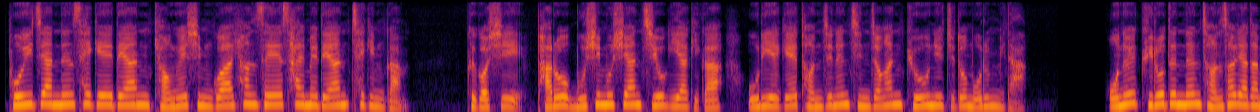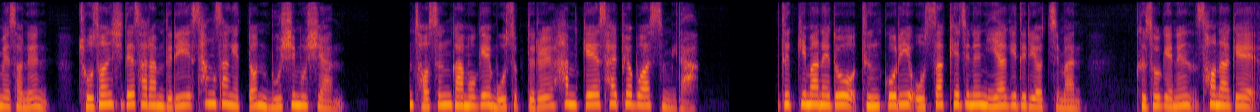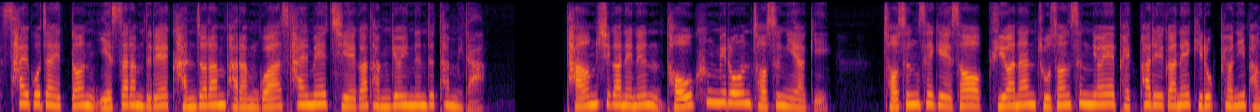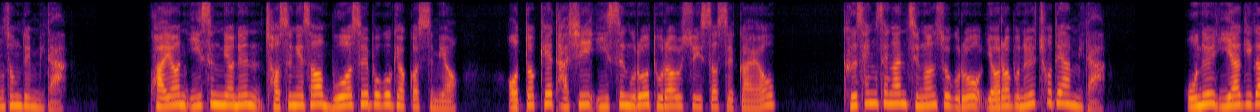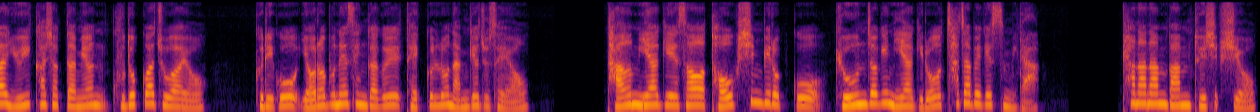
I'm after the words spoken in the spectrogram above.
보이지 않는 세계에 대한 경외심과 현세의 삶에 대한 책임감, 그것이 바로 무시무시한 지옥 이야기가 우리에게 던지는 진정한 교훈일지도 모릅니다. 오늘 귀로 듣는 전설야담에서는 조선시대 사람들이 상상했던 무시무시한 저승 감옥의 모습들을 함께 살펴보았습니다. 듣기만 해도 등골이 오싹해지는 이야기들이었지만 그 속에는 선하게 살고자 했던 옛사람들의 간절한 바람과 삶의 지혜가 담겨 있는 듯합니다. 다음 시간에는 더욱 흥미로운 저승 이야기, 저승 세계에서 귀환한 조선 승려의 108일간의 기록편이 방송됩니다. 과연 이 승려는 저승에서 무엇을 보고 겪었으며 어떻게 다시 이승으로 돌아올 수 있었을까요? 그 생생한 증언 속으로 여러분을 초대합니다. 오늘 이야기가 유익하셨다면 구독과 좋아요, 그리고 여러분의 생각을 댓글로 남겨주세요. 다음 이야기에서 더욱 신비롭고 교훈적인 이야기로 찾아뵙겠습니다. 편안한 밤 되십시오.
